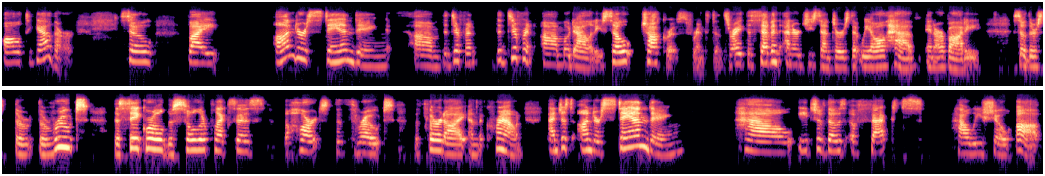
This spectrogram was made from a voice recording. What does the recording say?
all together. So by understanding um, the different the different uh, modalities. So chakras, for instance, right? The seven energy centers that we all have in our body. So there's the, the root, the sacral, the solar plexus, the heart, the throat, the third eye, and the crown. And just understanding how each of those affects how we show up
